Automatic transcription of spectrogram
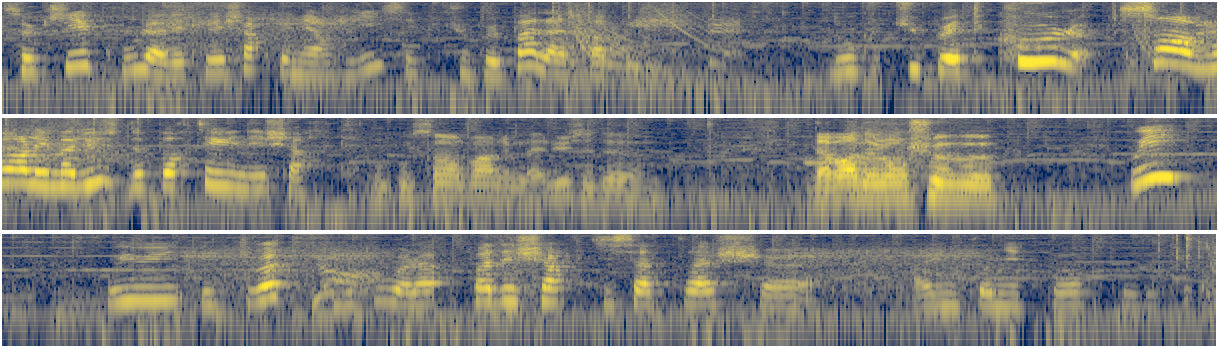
Ce qui est cool avec l'écharpe énergie, c'est que tu peux pas l'attraper. Donc tu peux être cool sans avoir les malus de porter une écharpe. Ou sans avoir le malus de d'avoir de longs cheveux. Oui, oui, oui. Et tu vois, du coup, voilà, pas d'écharpe qui s'attache euh, à une poignée de porte ou des trucs.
